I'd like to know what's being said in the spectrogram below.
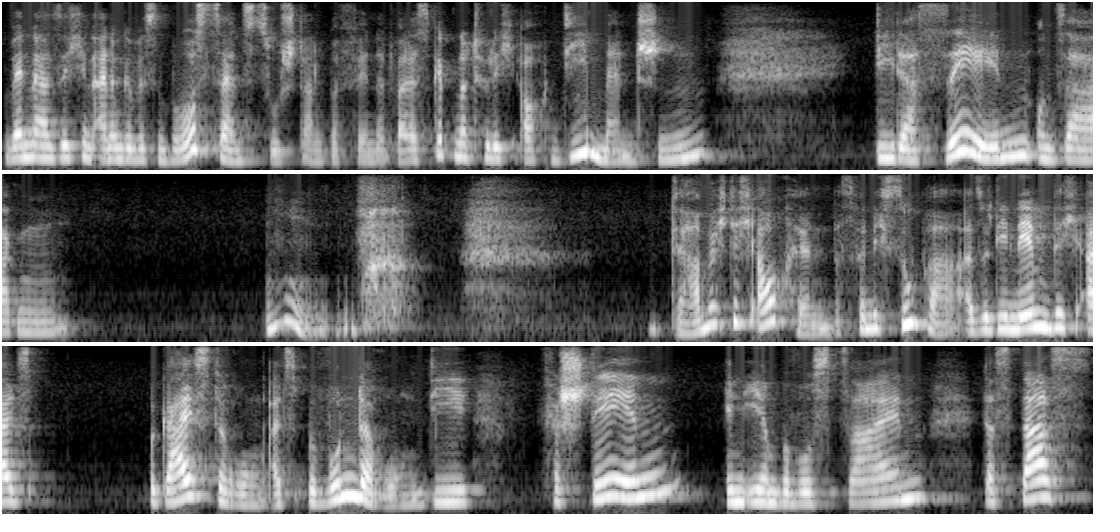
wenn er sich in einem gewissen Bewusstseinszustand befindet. Weil es gibt natürlich auch die Menschen, die das sehen und sagen, hm, da möchte ich auch hin, das finde ich super. Also die nehmen dich als Begeisterung, als Bewunderung, die verstehen in ihrem Bewusstsein, dass das,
